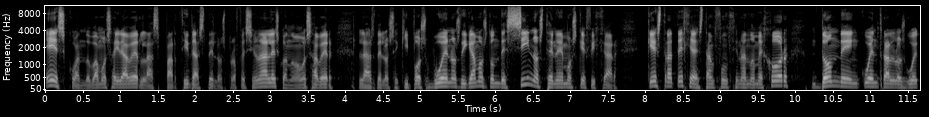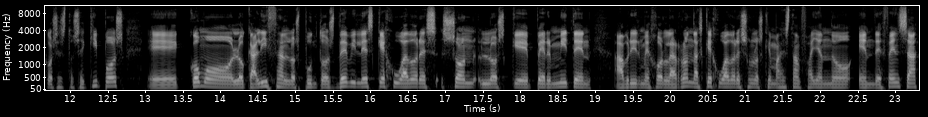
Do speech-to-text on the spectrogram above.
Es cuando vamos a ir a ver las partidas de los profesionales, cuando vamos a ver las de los equipos buenos, digamos, donde sí nos tenemos que fijar qué estrategias están funcionando mejor, dónde encuentran los huecos estos equipos, eh, cómo localizan los puntos débiles, qué jugadores son los que permiten abrir mejor las rondas, qué jugadores son los que más están fallando en defensa,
